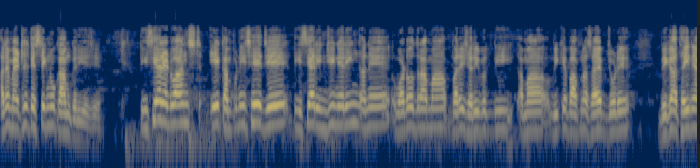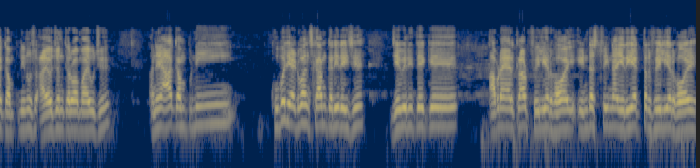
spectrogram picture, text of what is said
અને મેટલ ટેસ્ટિંગનું કામ કરીએ છીએ. ટીસીઆર એડવાન્સ્ડ એ કંપની છે જે ટીસીઆર એન્જિનિયરિંગ અને વડોદરામાં પરેશ હરિભક્તિ, આમાં વીકે બાફના સાહેબ જોડે ભેગા થઈને આ કંપનીનું આયોજન કરવામાં આવ્યું છે. અને આ કંપની ખૂબ જ એડવાન્સ કામ કરી રહી છે. જેવી રીતે કે આપણા એરક્રાફ્ટ ફેલિયર હોય ઇન્ડસ્ટ્રીના રિએક્ટર ફેલિયર હોય,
